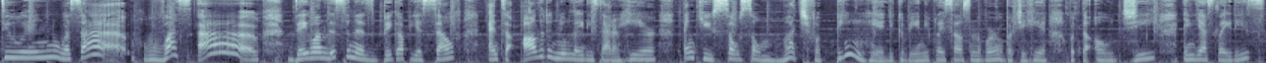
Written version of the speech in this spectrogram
doing? What's up? What's up? Day one listeners, big up yourself, and to all of the new ladies that are here, thank you so so much for being here. You could be any place else in the world, but you're here with the OG. And yes, ladies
